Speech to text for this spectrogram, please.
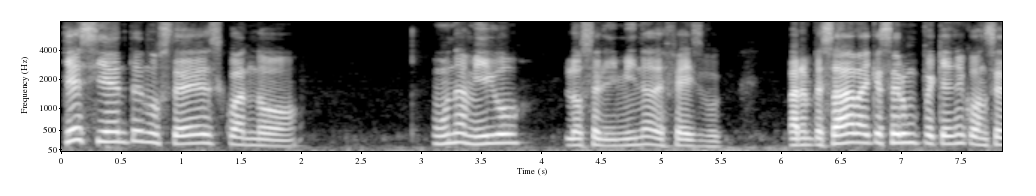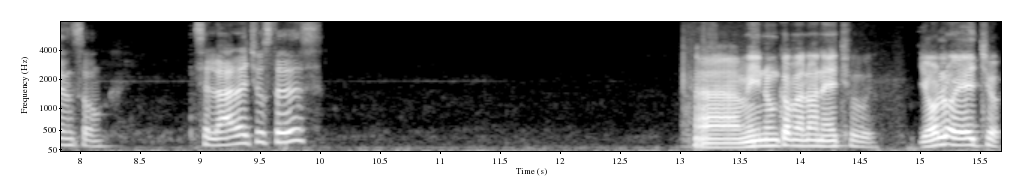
¿qué sienten ustedes cuando un amigo los elimina de Facebook? Para empezar, hay que hacer un pequeño consenso. ¿Se lo han hecho ustedes? a mí nunca me lo han hecho, güey. Yo lo he hecho.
